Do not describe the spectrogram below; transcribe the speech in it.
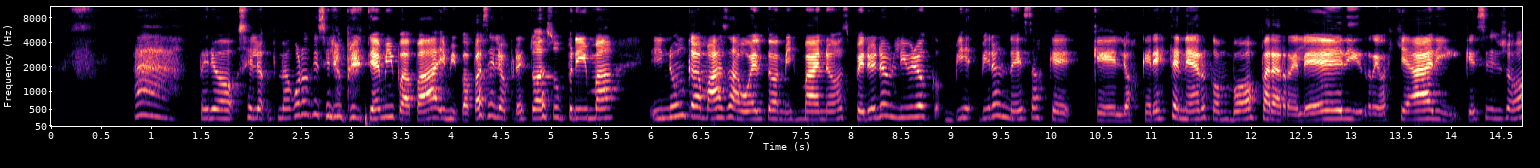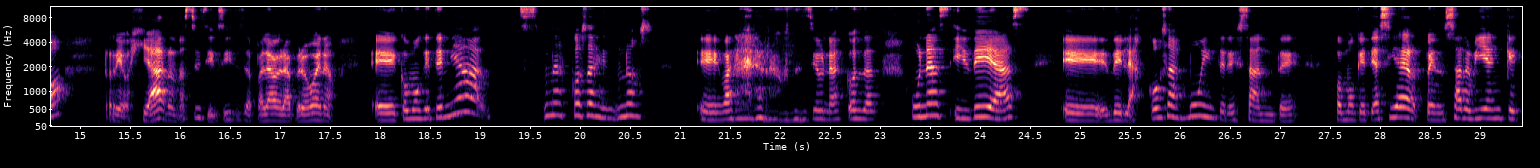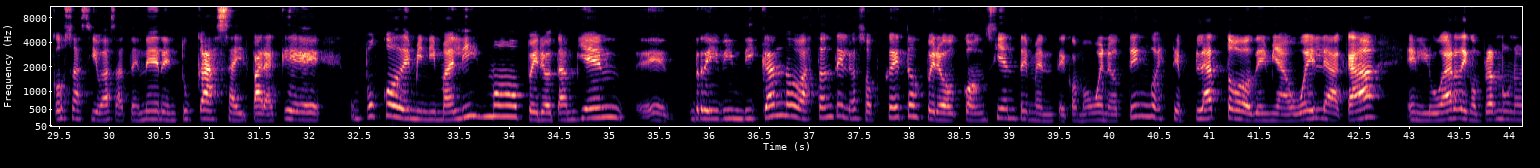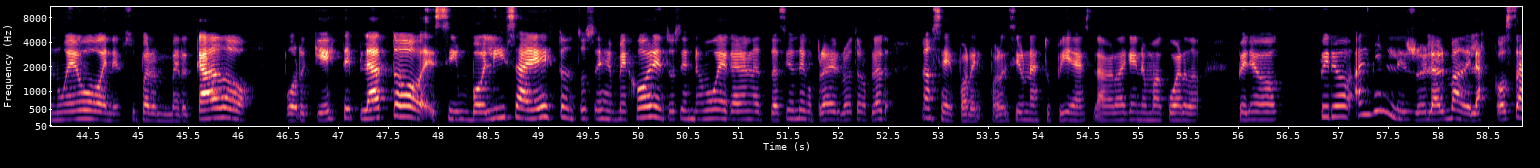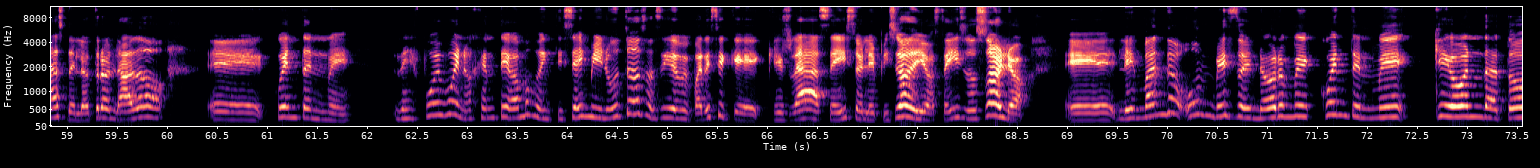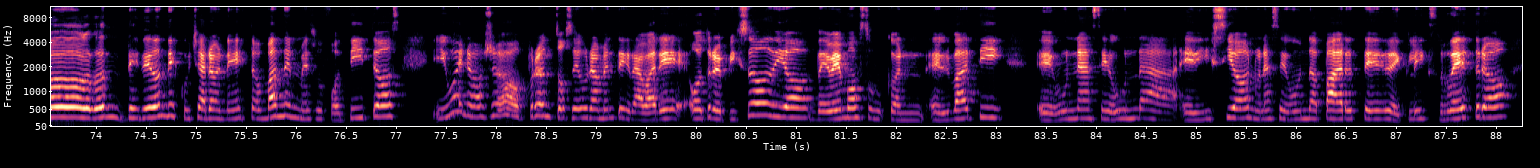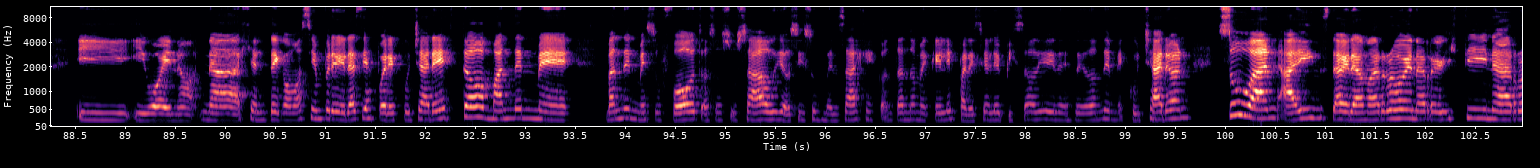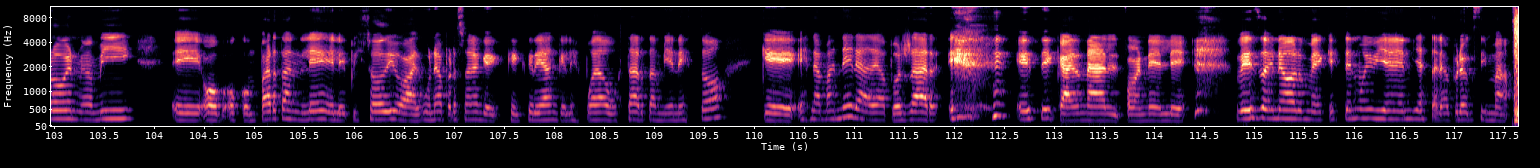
ah, pero se lo, me acuerdo que se lo presté a mi papá y mi papá se lo prestó a su prima y nunca más ha vuelto a mis manos, pero era un libro, ¿vieron de esos que, que los querés tener con vos para releer y reojear y qué sé yo? Reojear, no sé si existe esa palabra, pero bueno, eh, como que tenía unas cosas, unos, eh, van a la redundancia, unas cosas, unas ideas eh, de las cosas muy interesantes como que te hacía pensar bien qué cosas ibas a tener en tu casa y para qué, un poco de minimalismo, pero también eh, reivindicando bastante los objetos, pero conscientemente, como bueno, tengo este plato de mi abuela acá, en lugar de comprarme uno nuevo en el supermercado, porque este plato eh, simboliza esto, entonces es mejor, entonces no me voy a caer en la tentación de comprar el otro plato. No sé, por, por decir una estupidez, la verdad que no me acuerdo, pero pero ¿alguien leyó el alma de las cosas del otro lado? Eh, cuéntenme. Después, bueno, gente, vamos 26 minutos, así que me parece que, ya se hizo el episodio, se hizo solo. Eh, les mando un beso enorme, cuéntenme qué onda todo, desde dónde escucharon esto, mándenme sus fotitos y bueno, yo pronto seguramente grabaré otro episodio, debemos con el Bati eh, una segunda edición, una segunda parte de Clicks Retro. Y, bueno, nada, gente, como siempre, gracias por escuchar esto. Mándenme, mándenme sus fotos o sus audios y sus mensajes contándome qué les pareció el episodio y desde dónde me escucharon. Suban a Instagram, arroben a Revistina, arrobenme a mí. Eh, o, o compártanle el episodio a alguna persona que, que crean que les pueda gustar también esto que es la manera de apoyar este canal, ponele. Beso enorme, que estén muy bien y hasta la próxima.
